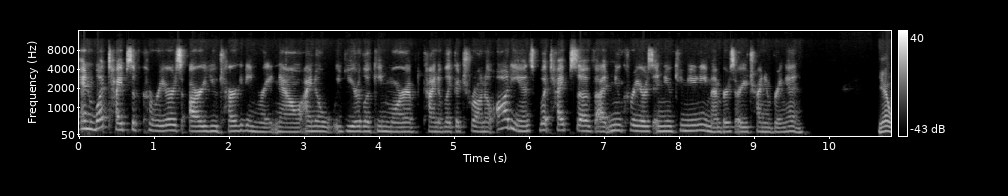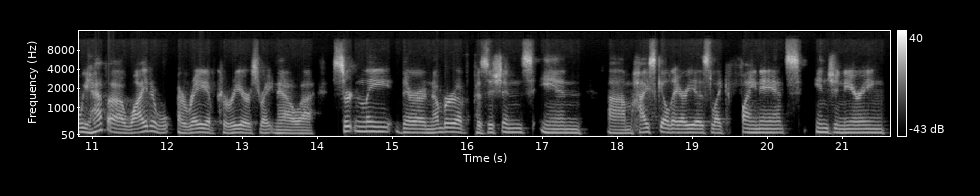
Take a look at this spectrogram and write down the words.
And what types of careers are you targeting right now? I know you're looking more of kind of like a Toronto audience. What types of uh, new careers and new community members are you trying to bring in? Yeah, we have a wide array of careers right now. Uh, certainly, there are a number of positions in um, high skilled areas like finance, engineering,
